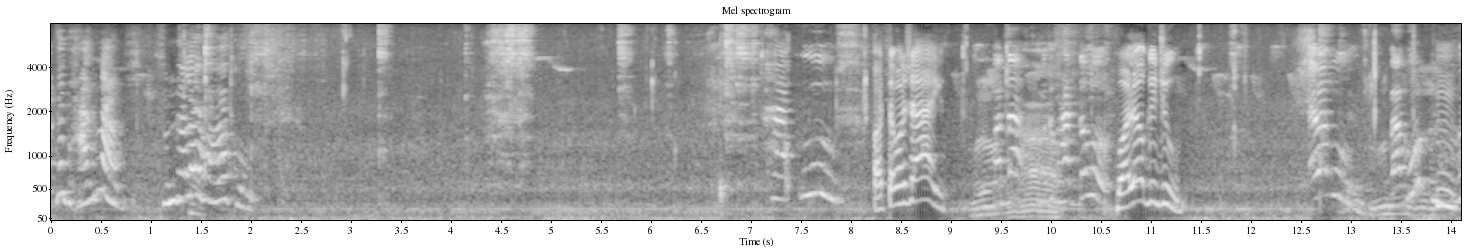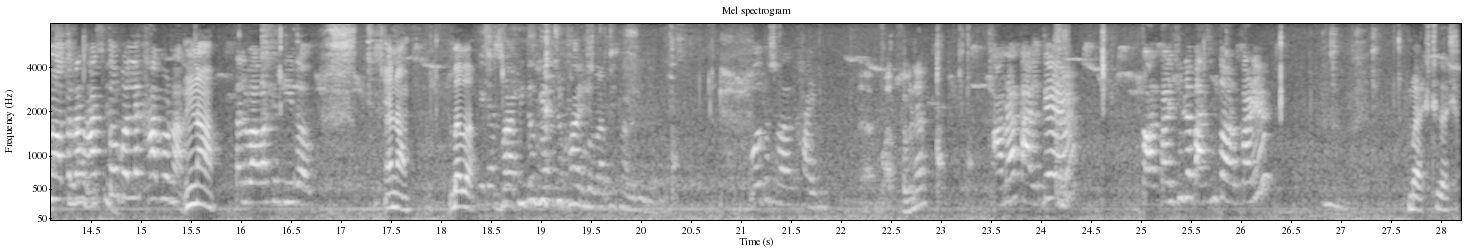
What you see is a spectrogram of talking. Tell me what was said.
আচ্ছা না বলো কিছু। এ বাবু বাবু তুমি অতটা ভাত তো বললে খাব না। না। তাহলে বাবাকে দিয়ে দাও। নাও বাবা। বাপি তো কিচ্ছু খাইনি বাপি খাবে ও তো সকাল খাইনি ভাত খাবি না? আমরা কালকে তরকারি ছিল বাসি তরকারি। বাস ঠিক আছে।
